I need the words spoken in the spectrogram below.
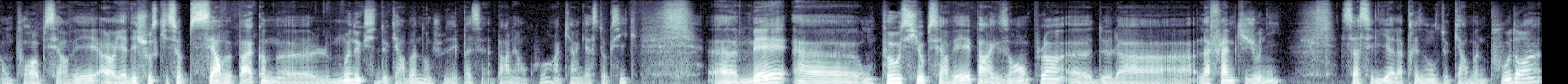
on pourra observer... Alors, il y a des choses qui ne s'observent pas, comme euh, le monoxyde de carbone, dont je vous ai parlé en cours, hein, qui est un gaz toxique. Euh, mais euh, on peut aussi observer, par exemple, de la, la, flamme qui jaunit. Ça, c'est lié à la présence de carbone poudre.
